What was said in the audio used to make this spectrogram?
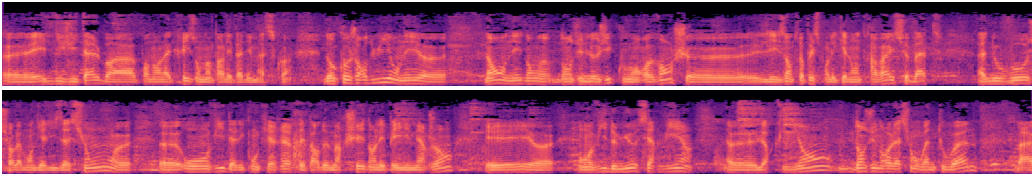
Euh, et le digital, bah, pendant la crise, on n'en parlait pas des masses. Quoi. Donc aujourd'hui, on est, euh, non, on est dans, dans, une logique où, en revanche, euh, les entreprises pour lesquelles on travaille se battent à nouveau sur la mondialisation, ont envie d'aller conquérir des parts de marché dans les pays émergents et ont envie de mieux servir leurs clients dans une relation one-to-one. Bah,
